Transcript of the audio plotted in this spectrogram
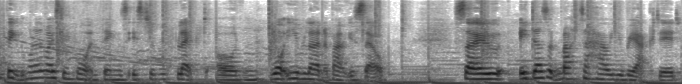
I think one of the most important things is to reflect on what you've learned about yourself. So it doesn't matter how you reacted.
